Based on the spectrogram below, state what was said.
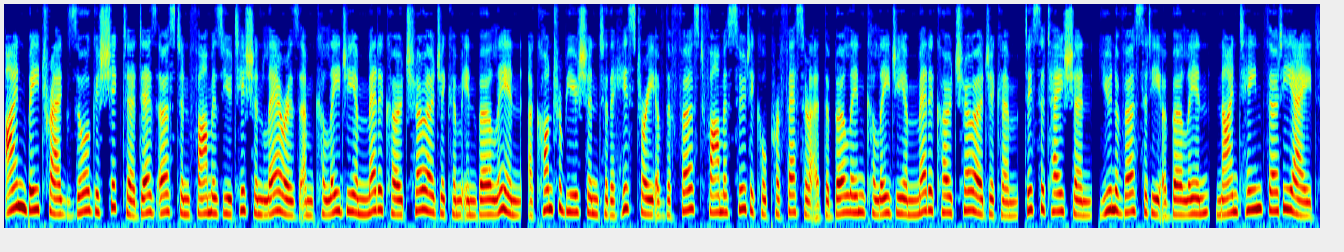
Ein Beitrag zur Geschichte des ersten pharmazeutischen Lehrers am Collegium Medico-Chirurgicum in Berlin, a contribution to the history of the first pharmaceutical professor at the Berlin Collegium Medico-Chirurgicum, dissertation, University of Berlin, 1938.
